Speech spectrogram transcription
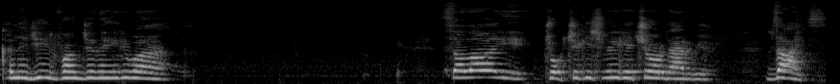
Kaleci İrfan Can Eğribat. Salahi. Çok çekişmeli geçiyor derbi. Zeiss.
